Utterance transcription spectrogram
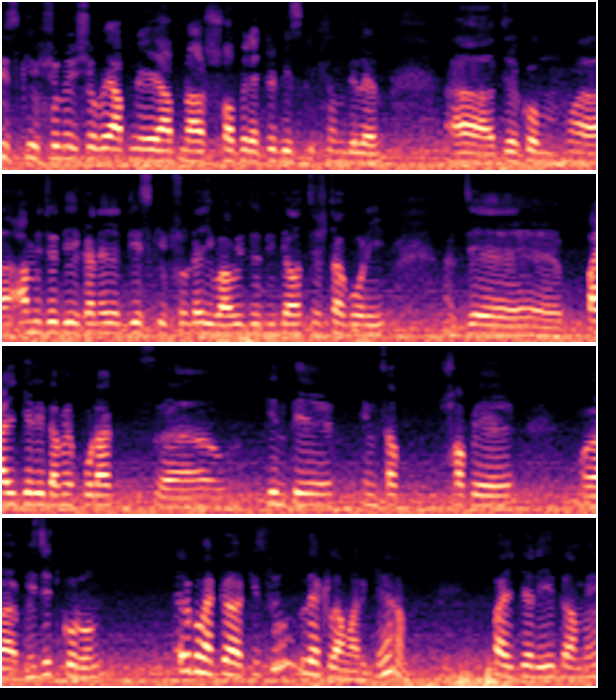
ডিসক্রিপশন হিসেবে আপনি আপনার শপের একটা ডিসক্রিপশন দিলেন। যেরকম আমি যদি এখানে ডিসক্রিপশনটা এইভাবে যদি দেওয়ার চেষ্টা করি, যে পাইকারি দামে প্রোডাক্ট কিনতে ইনসাফ শপে ভিজিট করুন, এরকম একটা কিছু লিখলাম আর কি হ্যাঁ। পাইকারি দামে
